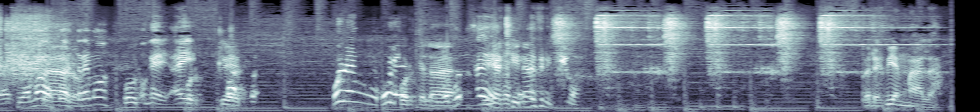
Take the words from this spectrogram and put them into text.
ya, si vamos a estos Claro. extremos. Por- Ok, ahí. porque- va. Muy bien, muy bien. Porque la hacer, Liga China- definitiva. Pero es bien mala.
